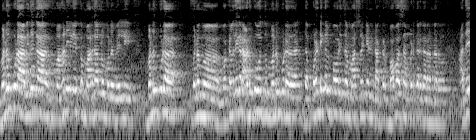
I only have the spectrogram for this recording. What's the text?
మనం కూడా ఆ విధంగా మహనీయుల యొక్క మార్గాల్లో మనం వెళ్ళి మనం కూడా మనం ఒకళ్ళ దగ్గర అడుకోవద్దు మనం కూడా the political power is the master can doctor Babasaheb Ambedkar garu అన్నారు. అదే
